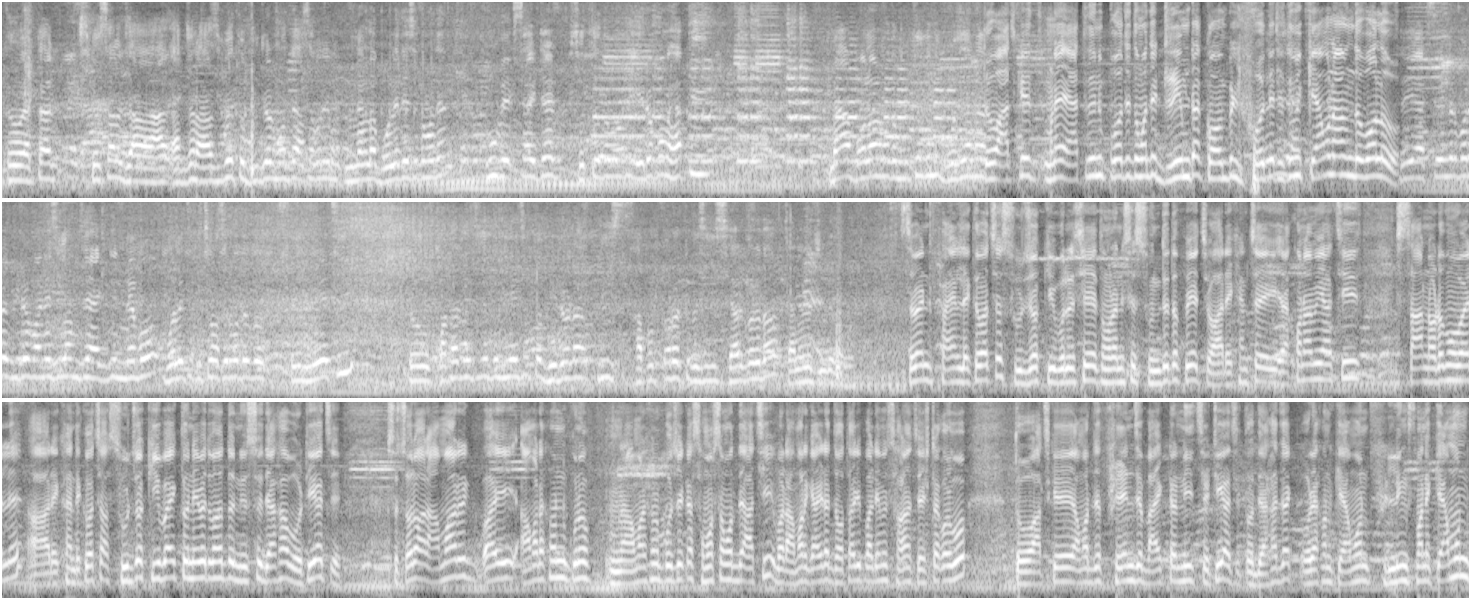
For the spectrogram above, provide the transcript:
তো একটা স্পেশাল যা একজন আসবে তো ভিডিওর মধ্যে আশা করি মৃণালদা বলে দিয়েছে তোমাদের। খুব এক্সাইটেড সত্যি কথা এরকম হ্যাপি না বলার মতো মুখে কিন্তু বোঝে না। তো আজকে মানে এতদিন পর যে তোমার যে ড্রিমটা কমপ্লিট হতেছে তুমি কেমন আনন্দ বলো? সেই অ্যাক্সিডেন্টের পরে ভিডিও বানিয়েছিলাম যে একদিন নেব বলেছি কিছু বছর মতো নিয়েছি। তো কথা দিয়েছি তো নিয়েছি। তো ভিডিওটা প্লিজ সাপোর্ট করো একটু বেশি বেশি শেয়ার করে দাও চ্যানেলে জুড়ে দেবো সেভেন ফাইনাল দেখতে পাচ্ছ সূর্য কি বলেছে তোমরা নিশ্চয়ই শুনতে তো পেয়েছ। আর এখান থেকে এখন আমি আছি সান অটোমোবাইলে। আর এখানে দেখতে পাচ্ছ আর সূর্য কী বাইক তো নেবে তোমাদের তো নিশ্চয়ই দেখাবো ঠিক আছে? সো চলো আর আমার ভাই আমার এখন কোনো আমার এখন প্রচুর একটা সমস্যার মধ্যে আছি বাট আমার গাড়িটা যতই পারি আমি সারানোর চেষ্টা করব। তো আজকে আমার যে ফ্রেন্ড যে বাইকটা নিচ্ছে ঠিক আছে? তো দেখা যাক ওর এখন কেমন ফিলিংস মানে কেমন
